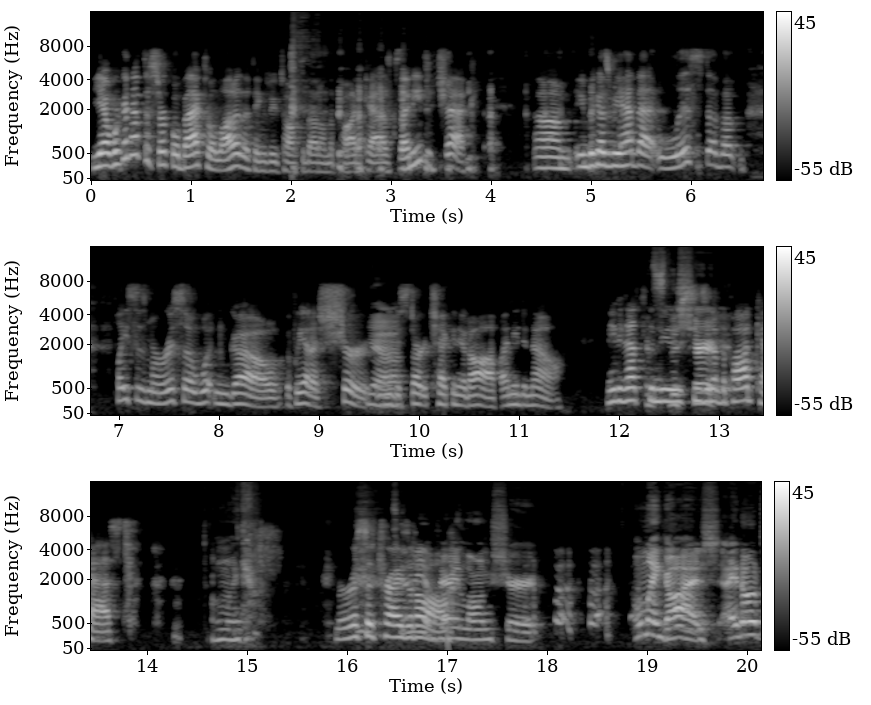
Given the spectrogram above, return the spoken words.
Yeah, we're gonna have to circle back to a lot of the things we've talked about on the podcast because I need to check. Um, because we had that list of uh, places Marissa wouldn't go. If we had a shirt, we Yeah. need to start checking it off. I need to know. Maybe that's the It's the new season of the podcast. Oh my god, Marissa tries it all. a very long shirt. Oh my gosh, I don't.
